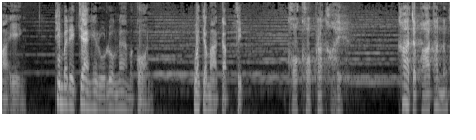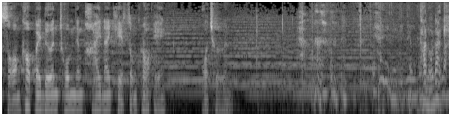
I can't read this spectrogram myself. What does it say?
มาเอง ที่ไม่ได้แจ้งให้รู้ล่วงหน้ามาก่อน ว่าจะมากับสิทธิ์ขอขอบพระทัย ข้าจะพาท่านทั้งสองเข้าไปเดินชมยังภายในเขตสงเคราะห์เอง ขอเชิญ ท่านหัวหน้าเข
